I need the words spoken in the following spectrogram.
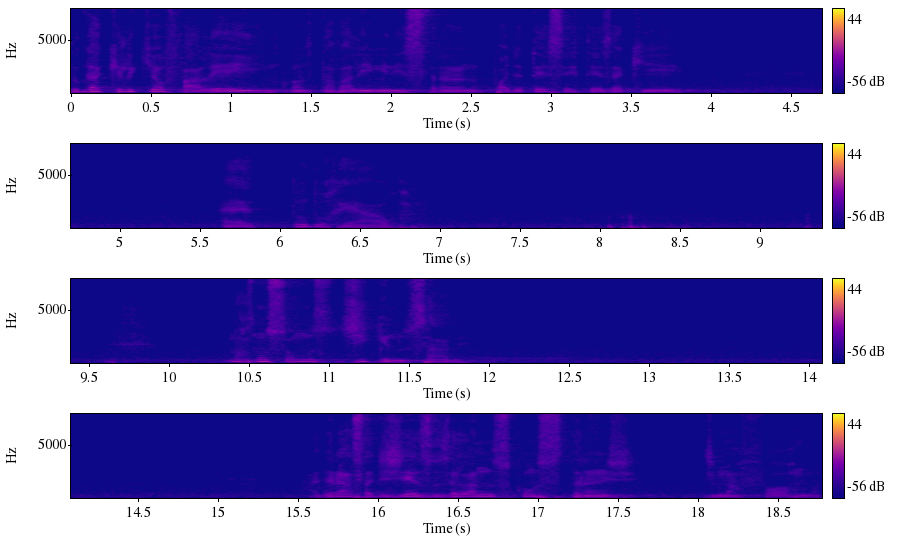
tudo aquilo que eu falei enquanto estava ali ministrando, pode ter certeza que é tudo real. Nós não somos dignos, sabe? A graça de Jesus, ela nos constrange de uma forma.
